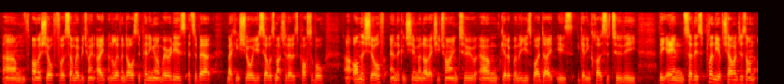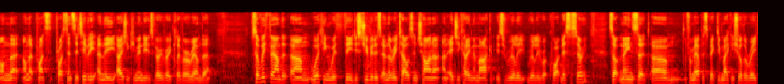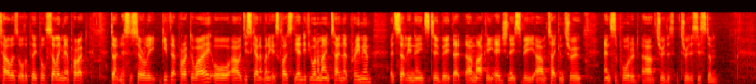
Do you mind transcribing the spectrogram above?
um, on a shelf for somewhere between 8 and $11, depending on where it is, it's about making sure you sell as much of that as possible uh, on the shelf and the consumer not actually trying to um, get it when the use by date is getting closer to the, the end. So there's plenty of challenges on, on that, on that price, price sensitivity and the Asian community is very, very clever around that. So we found that um, working with the distributors and the retailers in China and educating the market is really, really quite necessary. So it means that um, from our perspective, making sure the retailers or the people selling their product don't necessarily give that product away or uh, discount it when it gets close to the end. If you want to maintain that premium, it certainly needs to be, that uh, marketing edge needs to be um, taken through and supported uh, through, the, through the system.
